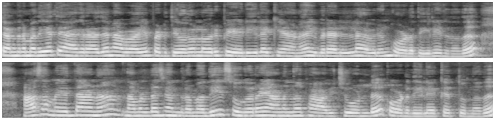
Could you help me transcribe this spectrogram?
ചന്ദ്രമതിയെ ത്യാഗരാജൻ അപായപ്പെടുത്തിയോ എന്നുള്ള ഒരു പേടിയിലൊക്കെയാണ് ഇവരെല്ലാവരും കോടതിയിലിരുന്നത്. ആ സമയത്താണ് നമ്മളുടെ ചന്ദ്രമതി സുഹറയാണെന്ന് ഭാവിച്ചുകൊണ്ട് കോടതിയിലേക്ക് എത്തുന്നത്.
